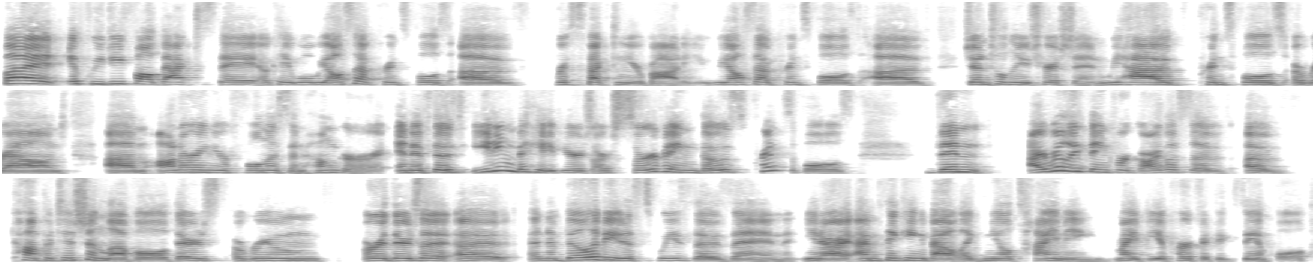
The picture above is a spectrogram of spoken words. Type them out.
But if we default back to say okay well we also have principles of respecting your body. We also have principles of gentle nutrition. We have principles around um, honoring your fullness and hunger. And if those eating behaviors are serving those principles then I really think regardless of of competition level, there's a room or there's a, a an ability to squeeze those in. You know, I, I'm thinking about like meal timing might be a perfect example.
